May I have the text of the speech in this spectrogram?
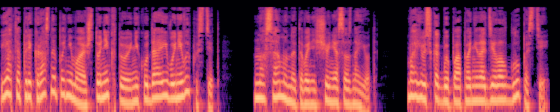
Я-то прекрасно понимаю, что никто и никуда его не выпустит. Но сам он этого еще не осознает. Боюсь, как бы папа не наделал глупостей.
